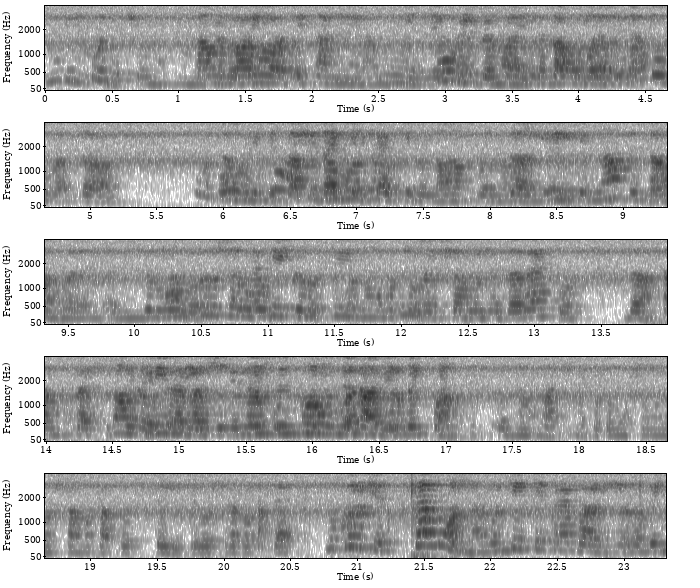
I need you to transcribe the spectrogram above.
Ну, підходить? Там багато- капітальні Ні, ремонти. я Погреби просто маєте кажу, там вже готова, да. Погрібі, ну, там декілька кімнат, воно ж, дві кімнати, там е, до дуже того, що воно готове ще там. дуже далеко. Да, там в першу Сам чергу керівник треба ж не напускався зможемо там навіть. зробити пандус однозначно, тому що воно ж там отак от стоїть, його ж треба все. Ну коротше, все можна, ну тільки треба ж робити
